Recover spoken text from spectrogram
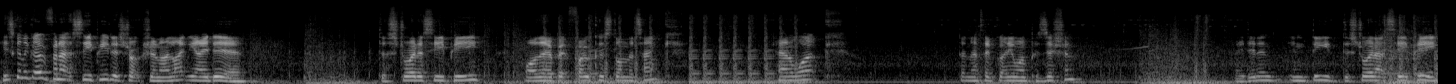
He's going to go for that CP destruction. I like the idea. Destroy the CP while they're a bit focused on the tank. Can work. Don't know if they've got anyone in position. They did in indeed destroy that CP.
